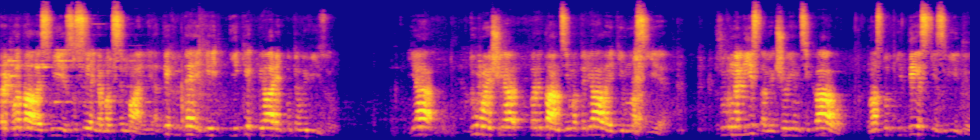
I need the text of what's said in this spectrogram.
прикладали свої зусилля максимальні, а тих людей, яких піарять по телевізору. Я думаю, що я передам ці матеріали, які в нас є, журналістам, якщо їм цікаво. У нас тут і диски з відео,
